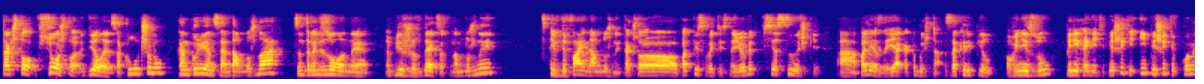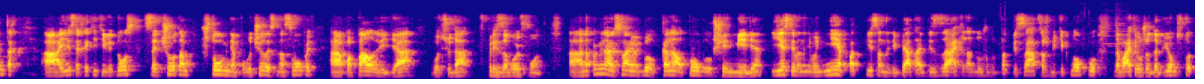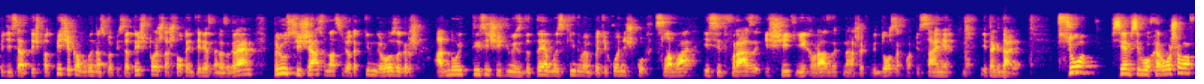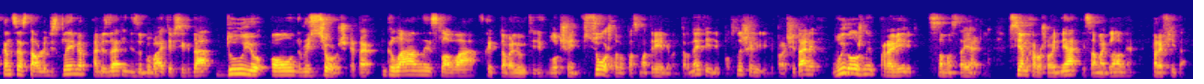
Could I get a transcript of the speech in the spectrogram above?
Так что все, что делается к лучшему, конкуренция нам нужна, централизованные биржи в дексах нам нужны, и в DeFi нам нужны. Так что подписывайтесь на Yobit, все ссылочки а, полезные я, как обычно, закрепил внизу. Переходите, пишите и пишите в комментах, а, если хотите видос с отчетом, что у меня получилось насвопать, а, попал ли я вот сюда призовой фонд. А, напоминаю, с вами был канал про блокчейн медиа. Если вы на него не подписаны, ребята, обязательно нужно подписаться, жмите кнопку. Давайте уже добьем 150 тысяч подписчиков. Мы на 150 тысяч точно что-то интересное разыграем. Плюс сейчас у нас идет активный розыгрыш 1000 USDT. Мы скидываем потихонечку слова и сид-фразы. Ищите их в разных наших видосах, в описаниях и так далее. Все. Всем всего хорошего. В конце ставлю дисклеймер. Обязательно не забывайте всегда do your own research. Это главные слова в криптовалюте и в блокчейне. Все, что вы посмотрели в интернете или послышали или прочитали, вы должны проверить самостоятельно. Всем хорошего дня и самое главное, профита.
